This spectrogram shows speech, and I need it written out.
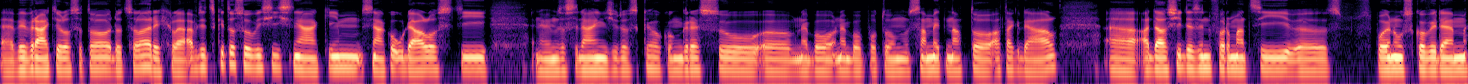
eh, vyvrátilo se to docela rychle. A vždycky to souvisí s, nějakým, s nějakou událostí, nevím, zasedání židovského kongresu nebo, nebo potom summit NATO a tak dál. A další dezinformací spojenou s covidem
